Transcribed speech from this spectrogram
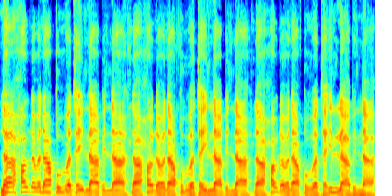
لا حول ولا قوة إلا بالله لا حول ولا قوة إلا بالله لا حول ولا قوة إلا بالله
